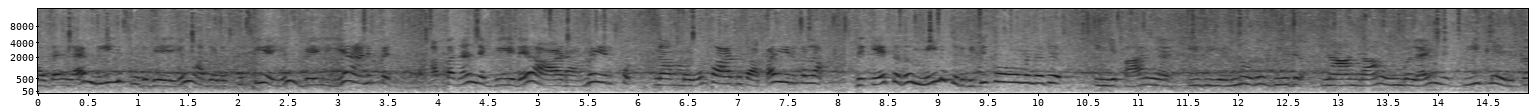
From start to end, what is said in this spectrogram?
முதல்ல மீன் குருவியையும் அதோட குட்டியையும் வெளியே அனுப்பு. அப்பதான் இந்த வீடு ஆடாம இருக்கும். நம்மளும் பாதுகாப்பா இருக்கலாம். இதை கேட்டதும் மீனுக்குருவிக்கு கோபம் வந்தது. இங்கே பாருங்க இது என்னோட வீடு. நான் தான் உங்களை இந்த வீட்டில் இருக்க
